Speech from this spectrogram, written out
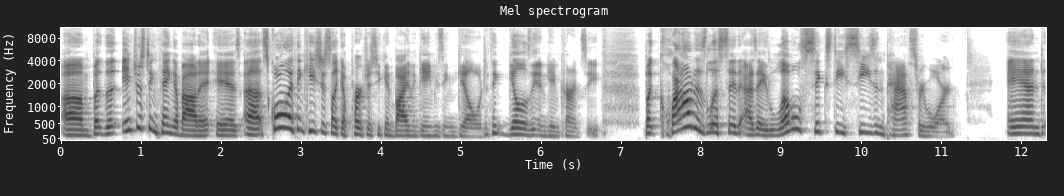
Um, but the interesting thing about it is uh, Squall, I think he's just like a purchase you can buy in the game using Gil, which I think Gil is the in game currency. But Cloud is listed as a level 60 season pass reward. And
